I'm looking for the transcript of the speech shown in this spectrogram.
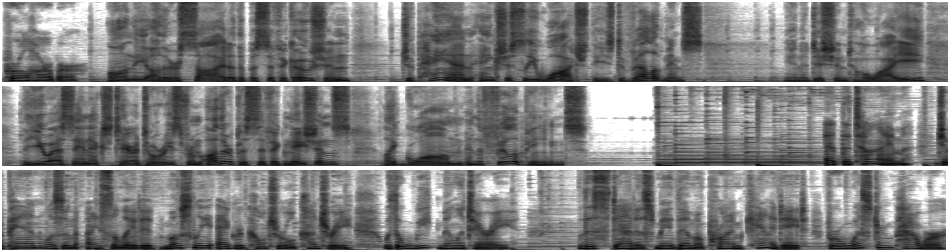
Pearl Harbor. On the other side of the Pacific Ocean, Japan anxiously watched these developments. In addition to Hawaii, the U.S. annexed territories from other Pacific nations like Guam and the Philippines. At the time, Japan was an isolated, mostly agricultural country with a weak military. This status made them a prime candidate for a Western power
